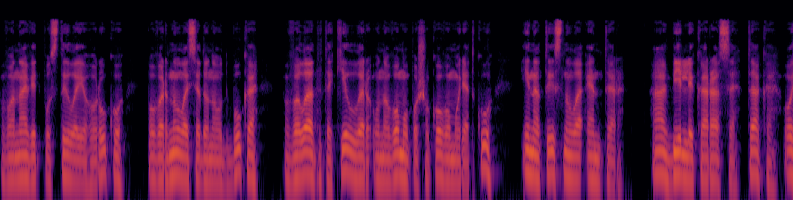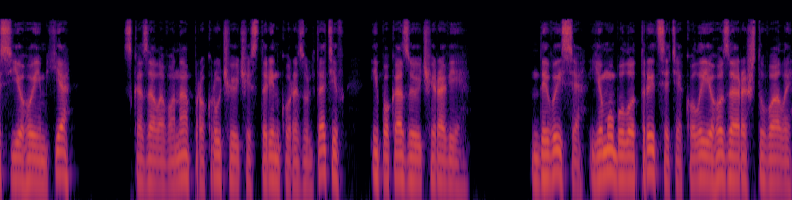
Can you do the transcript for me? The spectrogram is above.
Вона відпустила його руку, повернулася до ноутбука, ввела та кіллер у новому пошуковому рядку і натиснула Enter. А Біллі Карасе, так, ось його ім'я, сказала вона, прокручуючи сторінку результатів і показуючи раві. Дивися, йому було 30, коли його заарештували.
